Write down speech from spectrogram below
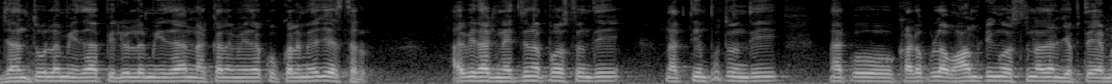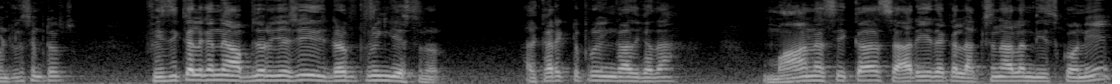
జంతువుల మీద పిల్లుల మీద నక్కల మీద కుక్కల మీద చేస్తారు. అవి నాకు నెత్తి నొప్పి వస్తుంది నాకు తింపుతుంది నాకు కడుపులో వామిటింగ్ వస్తున్నది అని చెప్తే మెంటల్ సిమ్టమ్స్ ఫిజికల్గానే అబ్జర్వ్ చేసి డ్రగ్ ప్రూవింగ్ చేస్తున్నారు. అది కరెక్ట్ ప్రూవింగ్ కాదు కదా. మానసిక శారీరక లక్షణాలను తీసుకొని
